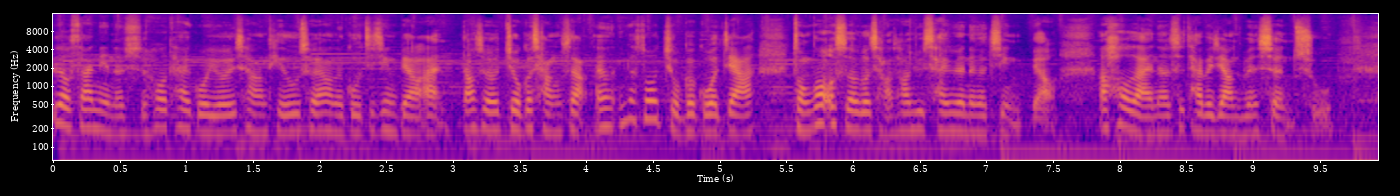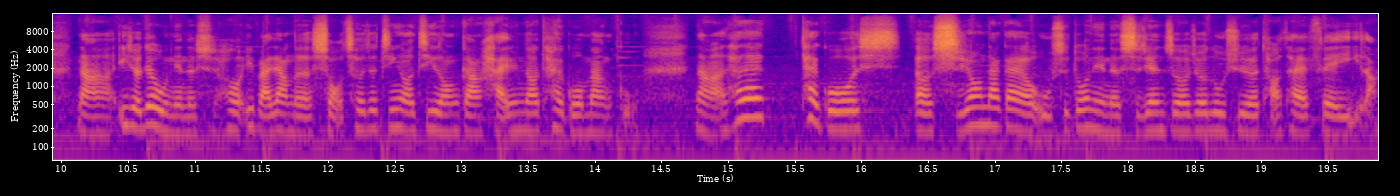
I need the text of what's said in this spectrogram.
六三年的时候，泰国有一场铁路车辆的国际竞标案，当时有九个厂商，嗯，他说九个国家，总共二十二个厂商去参与那个竞标。那后来呢，是台北机场这边胜出。那一九六五年的时候，一百辆的首车就经由基隆港海运到泰国曼谷。那他在泰国呃使用大概有五十多年的时间之后，就陆续的淘汰非遗了。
